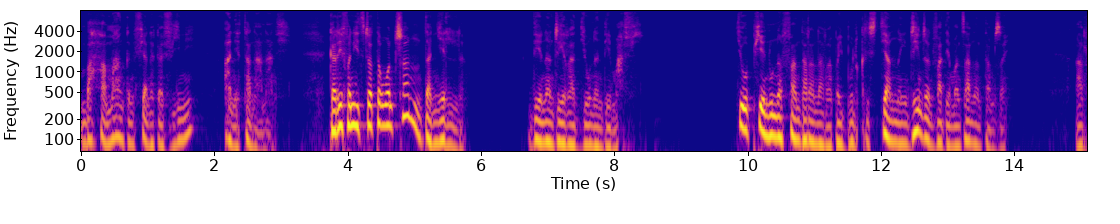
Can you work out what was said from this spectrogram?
mba hamangy ny fianakaviany any an-tanàna any. Ka rehefa niditra tao an-tranony Daniela, dia nandre radio nandeha mafy. Teo am-pihainoana fandaharana ara-baiboly kristiana indrindra ny vady aman-janany tamin'izay, ary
